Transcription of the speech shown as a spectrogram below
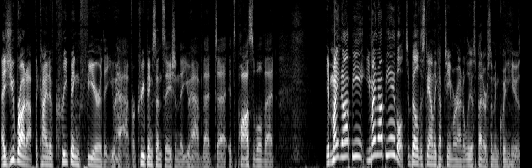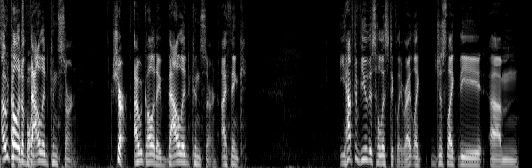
as you brought up, the kind of creeping fear that you have, or creeping sensation that you have, that uh, it's possible that it might not be, you might not be able to build a Stanley Cup team around Elias Pettersson and Quinn Hughes. I would call it a point. valid concern. Sure. I would call it a valid concern. I think you have to view this holistically, right? Like just like the um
